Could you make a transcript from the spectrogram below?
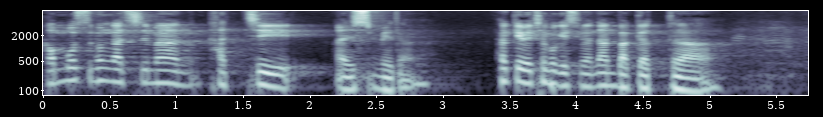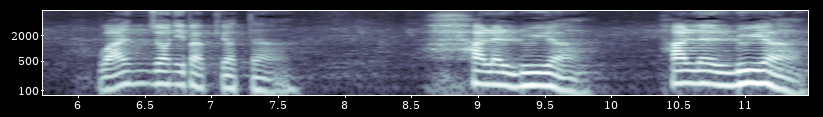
겉모습은 같지만 같지 않습니다. 함께 외쳐보겠습니다. 난 바뀌었다. 완전히 바뀌었다. 할렐루야. 할렐루야.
